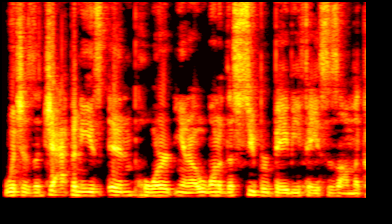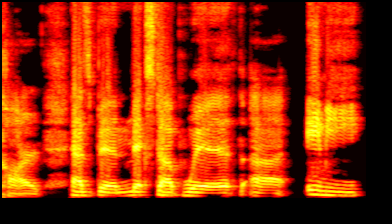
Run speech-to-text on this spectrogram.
which is a Japanese import, you know, one of the super baby faces on the card, has been mixed up with uh, Amy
